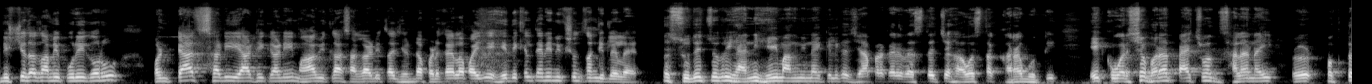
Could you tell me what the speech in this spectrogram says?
निश्चितच आम्ही पुरी करू. पण त्याचसाठी या ठिकाणी महाविकास आघाडीचा झेंडा फडकायला पाहिजे हे देखील त्यांनी निक्षून सांगितलेलं आहे. तर सुदेश चौधरी यांनी ही मागणी नाही केली का ज्या प्रकारे रस्त्याची अवस्था खराब होती एक वर्षभरात पॅचवर्क झाला नाही फक्त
